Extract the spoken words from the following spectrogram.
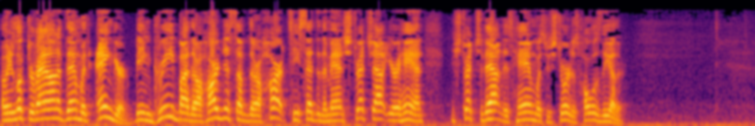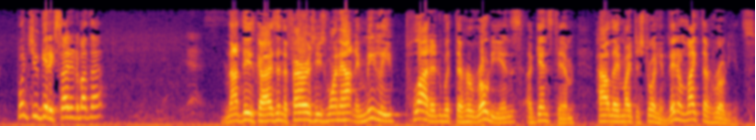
And when he looked around at them with anger, being grieved by the hardness of their hearts, he said to the man, stretch out your hand. He stretched it out and his hand was restored as whole as the other. Wouldn't you get excited about that? Yes. Not these guys. And the Pharisees went out and immediately plotted with the Herodians against him how they might destroy him. They don't like the Herodians.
